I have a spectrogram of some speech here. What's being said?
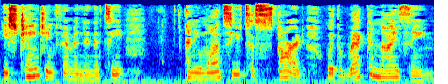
He's changing femininity, and He wants you to start with recognizing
